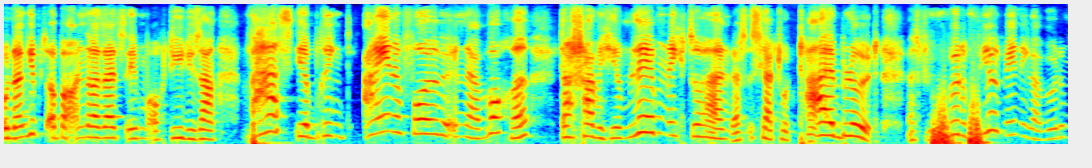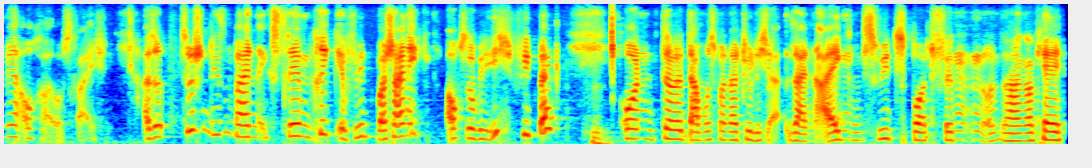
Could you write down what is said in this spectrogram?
und dann gibt es aber andererseits eben auch die, die sagen, was, ihr bringt eine Folge in der Woche, das schaffe ich im Leben nicht zu hören. Das ist ja total blöd. Das würde viel weniger, würde mir auch ausreichen. Also zwischen diesen beiden Extremen kriegt ihr wahrscheinlich auch so wie ich Feedback. Hm. Und äh, da muss man natürlich seinen eigenen Sweet Spot finden und sagen, okay,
